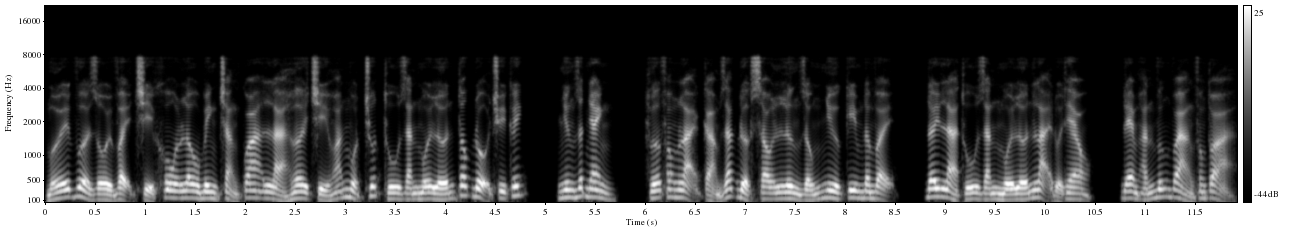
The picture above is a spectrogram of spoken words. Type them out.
mới vừa rồi vậy chỉ khô lâu binh chẳng qua là hơi chỉ hoãn một chút thu rắn mối lớn tốc độ truy kích, nhưng rất nhanh, hứa phong lại cảm giác được sau lưng giống như kim đâm vậy, đây là thú rắn mối lớn lại đuổi theo, đem hắn vững vàng phong tỏa.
